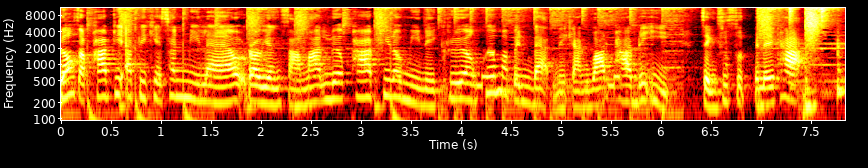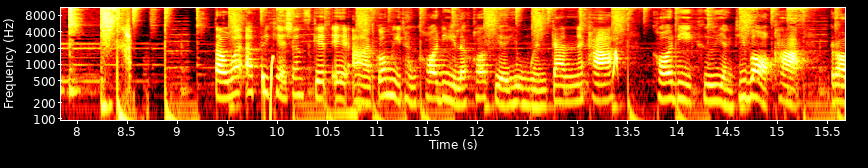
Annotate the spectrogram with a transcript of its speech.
นอกจากภาพที่แอปพลิเคชันมีแล้ว เรายังสามารถเลือกภาพที่เรามีในเครื่อง เพื่อมาเป็นแบบในการวาดภาพได้อีก เจ๋งสุดๆ ไปเลยค่ะ แต่ว่าแอปพลิเคชัน Sketch AR ก็มีทั้งข้อดีและข้อเสียอยู่เหมือนกันนะคะ ข้อดีคืออย่างที่บอกค่ะ เรา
